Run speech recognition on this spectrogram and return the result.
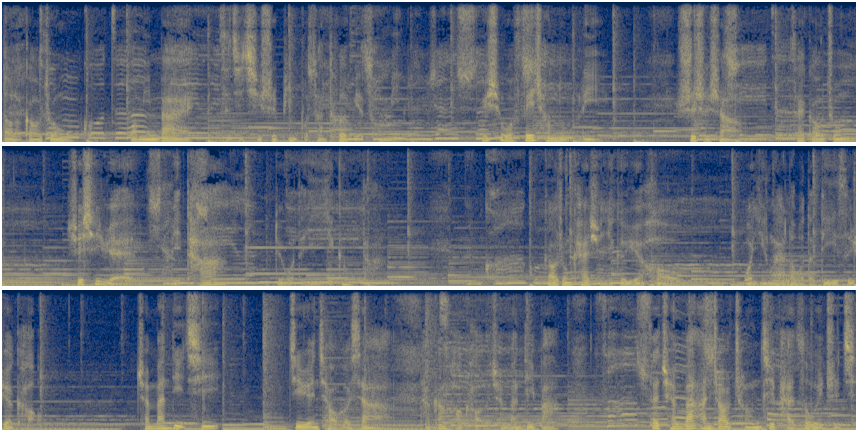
到了高中，我明白自己其实并不算特别聪明，于是我非常努力。事实上，在高中，学习远比他对我的意义更大。高中开学一个月后。我迎来了我的第一次月考，全班第七，机缘巧合下，他刚好考了全班第八。在全班按照成绩排座位之际，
